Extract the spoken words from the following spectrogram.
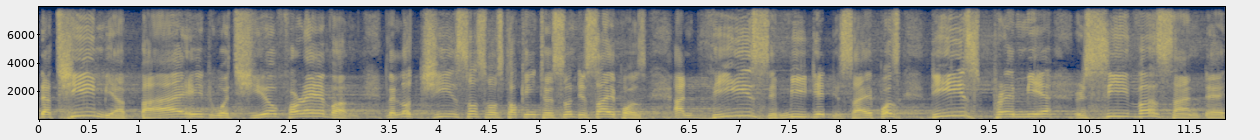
that he may abide with you forever. The Lord Jesus was talking to his own disciples, and these immediate disciples, these premier receivers and uh,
